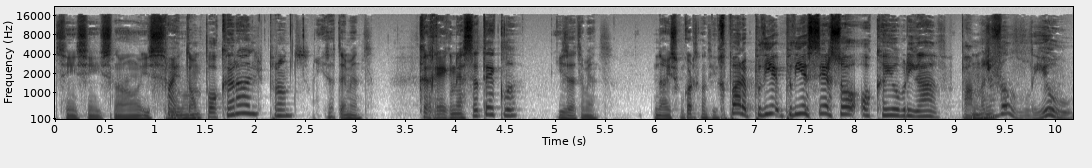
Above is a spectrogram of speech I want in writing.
Sim, sim, isso não. Isso... Pá, então para o caralho, pronto. Exatamente. Carregue nessa tecla. Exatamente. Não, isso concordo contigo. Repara, podia, podia ser só ok, obrigado. Pá, mas valeu.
